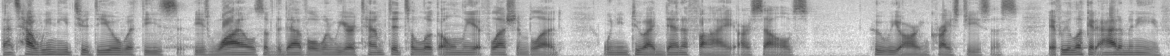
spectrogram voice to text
That's how we need to deal with these, these wiles of the devil when we are tempted to look only at flesh and blood. We need to identify ourselves who we are in Christ Jesus. If we look at Adam and Eve,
